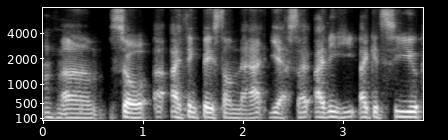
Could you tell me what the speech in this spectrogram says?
Mm-hmm. Um, so I think based on that, yes, I, I think he, I could see you.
